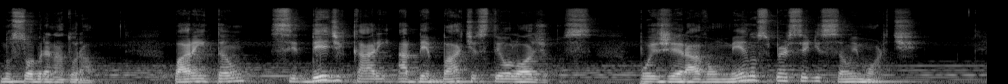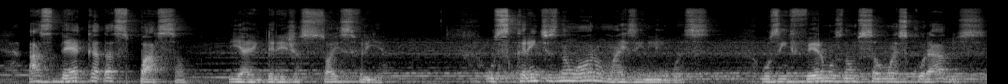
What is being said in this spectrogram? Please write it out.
no sobrenatural, para então se dedicarem a debates teológicos, pois geravam menos perseguição e morte. As décadas passam e a igreja só esfria. Os crentes não oram mais em línguas, os enfermos não são mais curados.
